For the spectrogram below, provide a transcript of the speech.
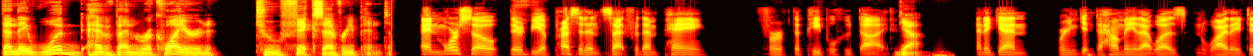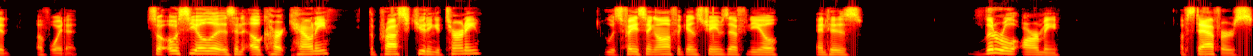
then they would have been required to fix every Pinto. and more so, there'd be a precedent set for them paying for the people who died. Yeah. And again, we're going to get into how many that was and why they did avoid it. So Osceola is in Elkhart County. The prosecuting attorney, who was facing off against James F. Neal and his literal army of staffers,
